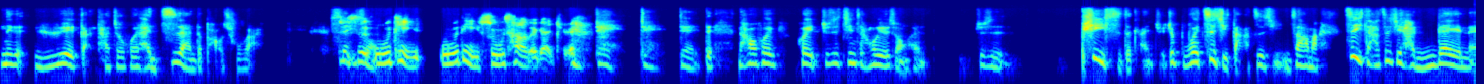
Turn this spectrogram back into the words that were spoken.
那个愉悦感，它就会很自然的跑出来，就是五体五体舒畅的感觉。对。对对对，然后会会就是经常会有一种很就是 peace 的感觉，就不会自己打自己，你知道吗？自己打自己很累呢。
